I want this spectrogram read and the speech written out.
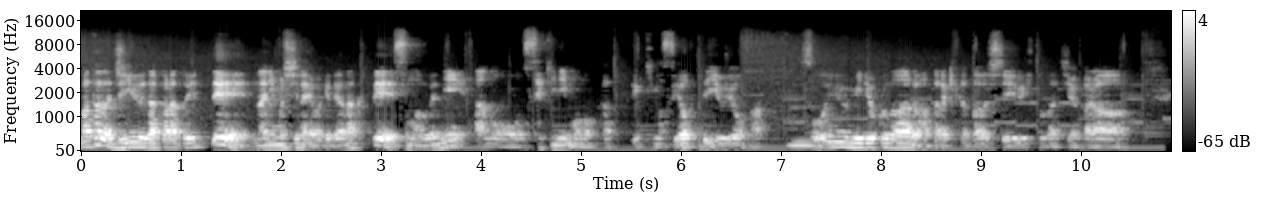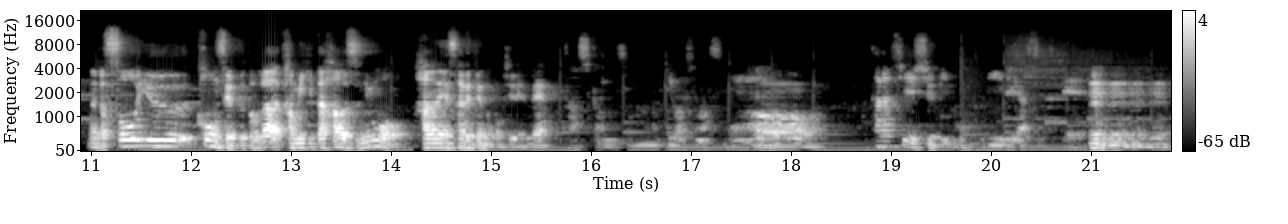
まあ、ただ自由だからといって何もしないわけではなくて、その上に、あの、責任も乗っかってきますよっていうような、そういう魅力のある働き方をしている人たちやから、なんかそういうコンセプトが上北ハウスにも反映されてるのかもしれんね。確かにそんな気はしますね。あ新しい守備も取り入れやすくて、うんうんうんうん。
